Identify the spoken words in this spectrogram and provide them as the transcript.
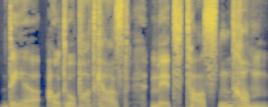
der Autopodcast mit Thorsten Tromm.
